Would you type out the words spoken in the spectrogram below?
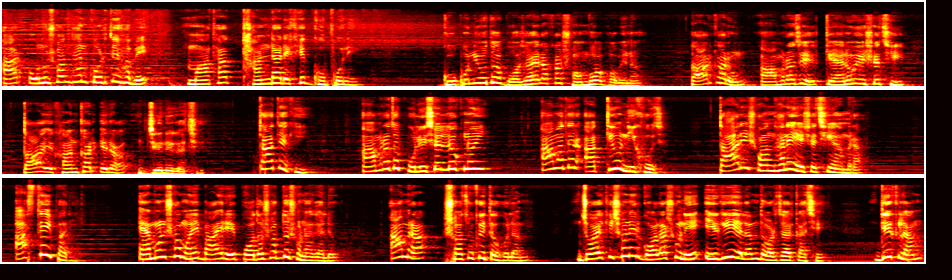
আর অনুসন্ধান করতে হবে মাথা ঠান্ডা রেখে গোপনে। গোপনীয়তা বজায় রাখা সম্ভব হবে না। তার কারণ আমরা যে কেন এসেছি তা এখানকার এরা জেনে গেছে। তাতে কি? আমরা তো পুলিশের লোক নই। আমাদের আত্মীয় নিখোঁজ। তারই সন্ধানে এসেছি আমরা। আসতেই পারি। এমন সময় বাইরে পদশব্দ শোনা গেল। আমরা সচকিত হলাম। জয়কিশনের গলা শুনে এগিয়ে এলাম দরজার কাছে। দেখলাম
